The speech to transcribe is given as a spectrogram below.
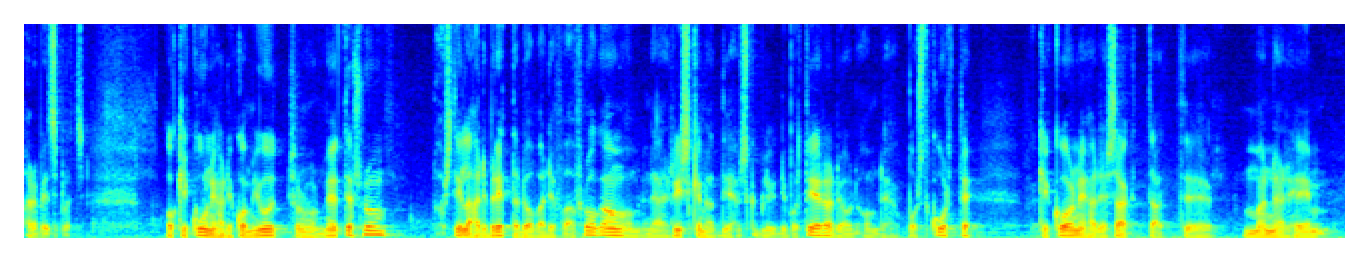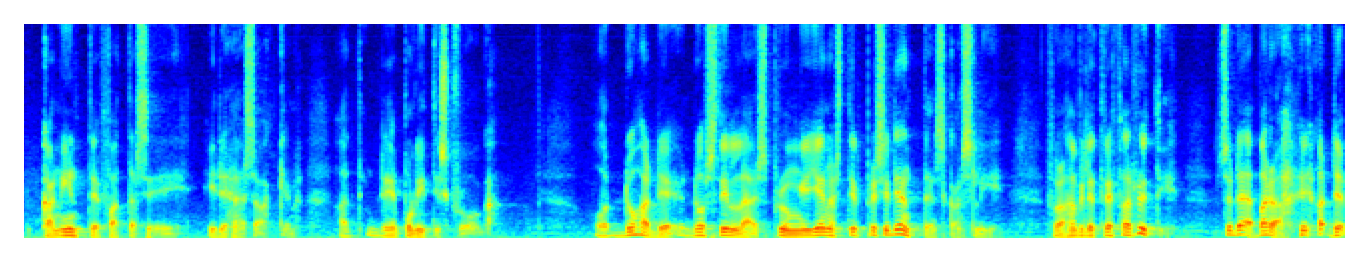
arbetsplats. Och Kekuni hade kommit ut från mötesrum och Stilla hade berättat då vad det var fråga om, om den där risken att de här skulle bli deporterade och om det här postkortet. Kekone hade sagt att eh, Mannerheim kan inte fatta sig i den här saken, att det är en politisk fråga. Och då hade då Stilla sprungit genast till presidentens kansli, för han ville träffa Rytti. Så där bara hade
